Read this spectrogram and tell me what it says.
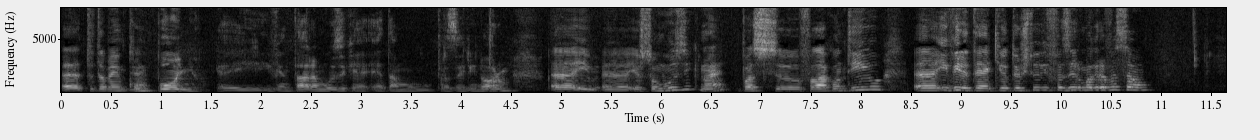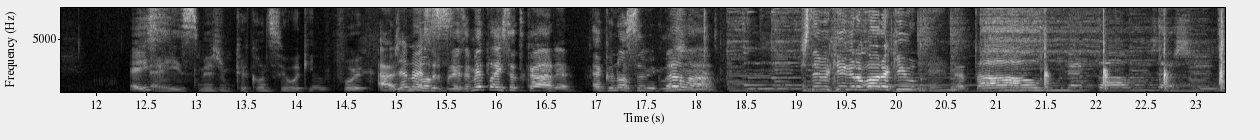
ah, tu também Componho. É, inventar a música é, é dar-me um prazer enorme. E, ah, eu sou músico, não é? Posso falar contigo ah, e vir até aqui ao teu estúdio fazer uma gravação. É isso? É isso mesmo que aconteceu aqui. Foi. Ah, já O não é nosso- surpresa. Mete lá isso a tocar. É que o nosso amigo Vamos lá. Esteve aqui a gravar aqui o... É Natal, o Natal já chegou.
